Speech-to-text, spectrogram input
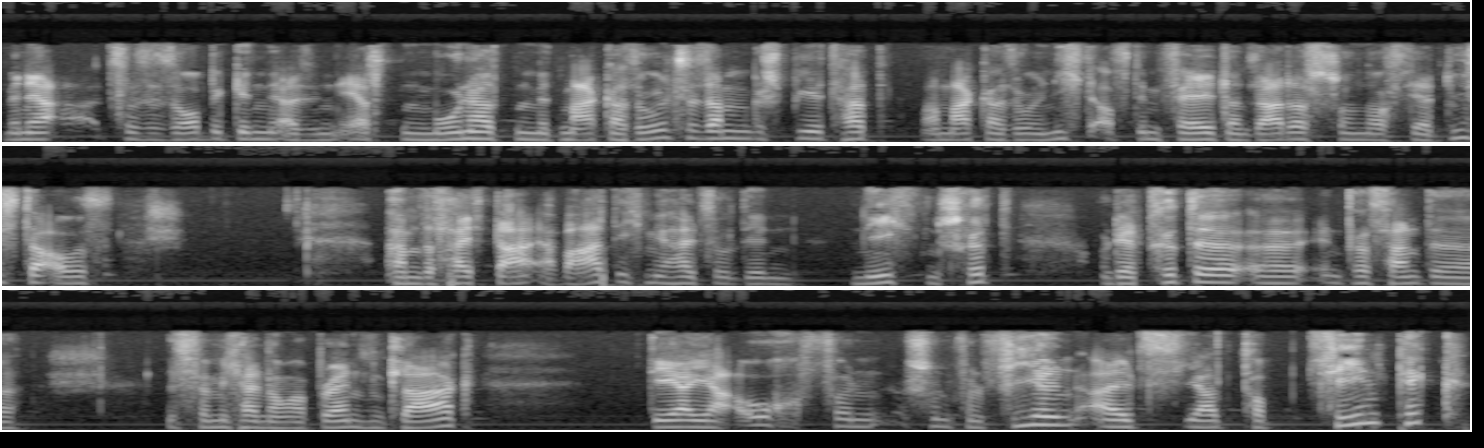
wenn er zu Saisonbeginn, also in den ersten Monaten mit Marc Gasol zusammengespielt hat, war Marc Gasol nicht auf dem Feld, dann sah das schon noch sehr düster aus. Ähm, das heißt, da erwarte ich mir halt so den nächsten Schritt. Und der dritte äh, interessante ist für mich halt nochmal Brandon Clark, der ja auch von, schon von vielen als ja Top 10 Pick,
